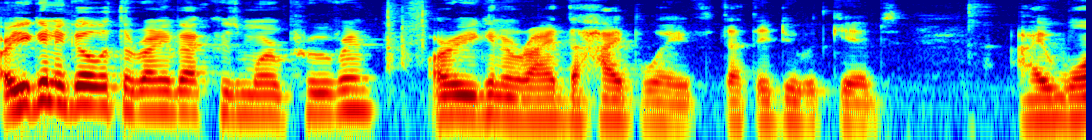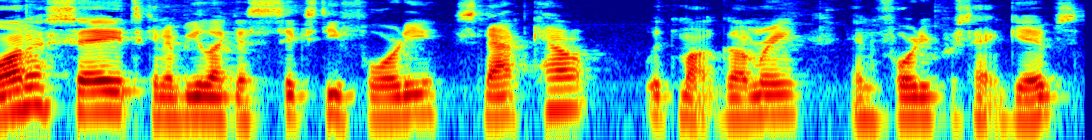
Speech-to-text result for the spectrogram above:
are you going to go with the running back who's more proven, or are you going to ride the hype wave that they do with Gibbs? I want to say it's going to be like a 60 40 snap count with Montgomery and 40% Gibbs.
